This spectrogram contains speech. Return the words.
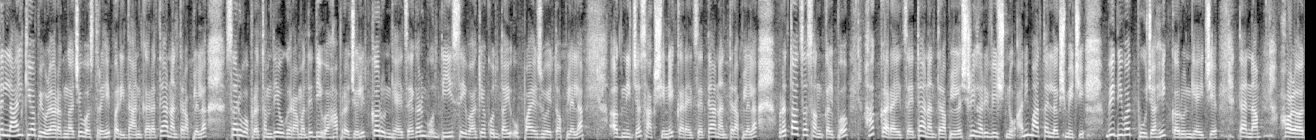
तर लाल किंवा पिवळ्या रंगाचे वस्त्र हे परिधान करा. त्यानंतर आपल्याला सर्वप्रथम देवघरामध्ये दिवा हा प्रज्वलित करून घ्यायचा आहे. कारण कोणतीही सेवा किंवा कोणताही उपाय जो आहे तो आपल्याला अग्नीच्या साक्षीने करायचा आहे. त्यानंतर आपल्याला व्रताचा संकल्प हा करायचा आहे. त्यानंतर आपल्याला श्रीहरी विष्णू आणि माता लक्ष्मीची विधिवत पूजा ही करून घ्यायची आहे. त्यांना हळद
